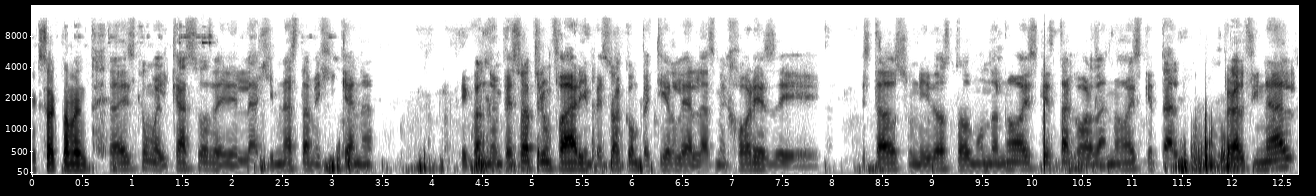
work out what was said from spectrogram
Exactamente. O sea, es como el caso de la gimnasta mexicana, que cuando empezó a triunfar y empezó a competirle a las mejores de, Estados Unidos, todo el mundo, no, es que está gorda, no, es que tal. Pero al final,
